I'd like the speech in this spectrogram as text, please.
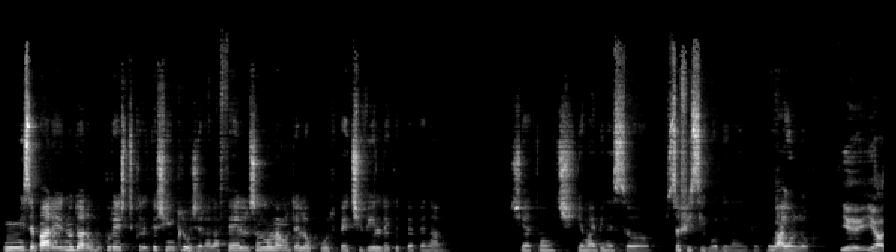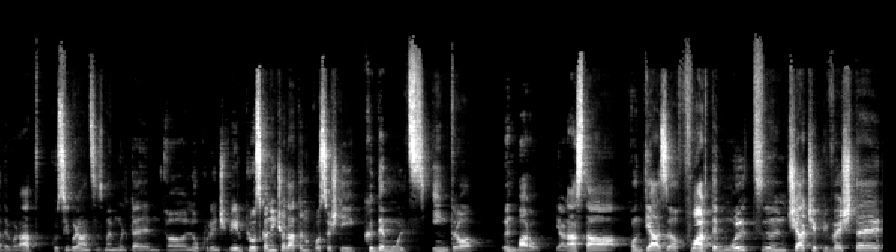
mi se pare, nu doar în București, cred că și în Cluj era la fel, sunt mult mai multe locuri pe civil decât pe penal. Și atunci e mai bine să, să fii sigur dinainte că da. ai un loc. E, e adevărat, cu siguranță sunt mai multe uh, locuri în civil, plus că niciodată nu poți să știi cât de mulți intră în barou. Iar asta contează foarte mult în ceea ce privește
